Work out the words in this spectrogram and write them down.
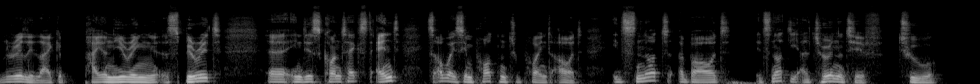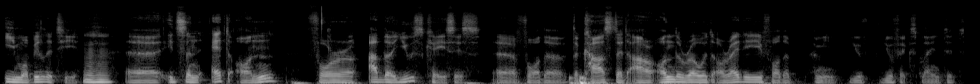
really like a pioneering spirit uh, in this context. And it's always important to point out it's not about, it's not the alternative to e-mobility. Uh, it's an add-on for other use cases uh, for the, the cars that are on the road already for the i mean you've you've explained it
